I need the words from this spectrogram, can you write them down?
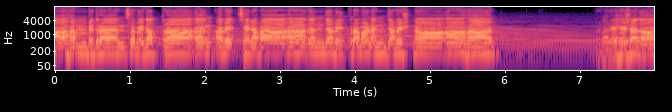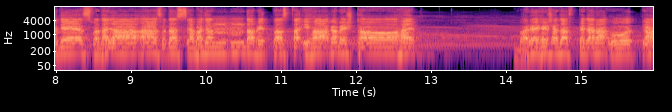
आहम् पितॄन् सुविदत्राम् अविच्छिनपादम् च विक्रमणम् च विष्णो। आह बर्हिषदोजे स्वधया सुतस्य भजन्त वित्तस्त इहागमिष्ठोः। बर्हिषदः पितर ऊत्या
